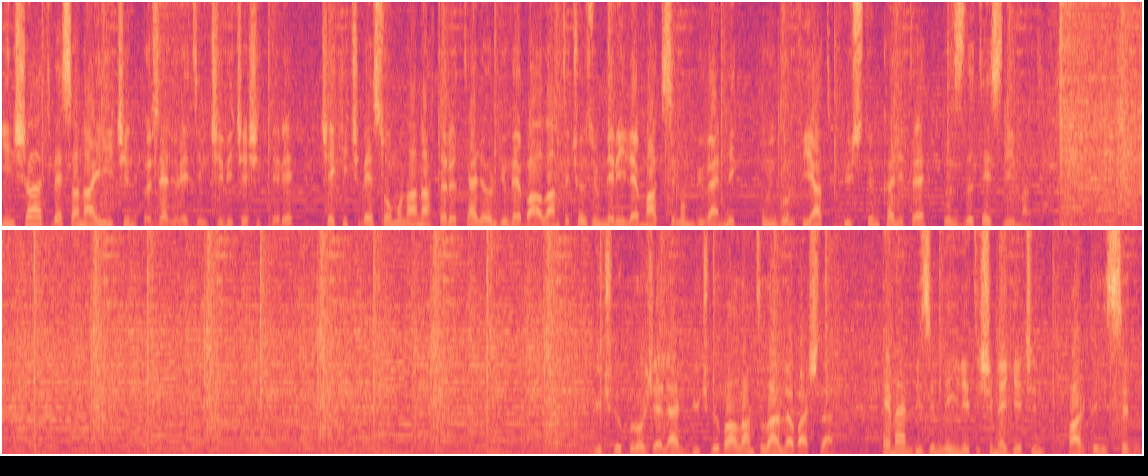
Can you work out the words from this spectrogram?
İnşaat ve sanayi için özel üretim çivi çeşitleri, çekiç ve somun anahtarı tel örgü ve bağlantı çözümleriyle maksimum güvenlik, uygun fiyat, üstün kalite, hızlı teslimat. Güçlü projeler güçlü bağlantılarla başlar. Hemen bizimle iletişime geçin, farkı hissedin.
